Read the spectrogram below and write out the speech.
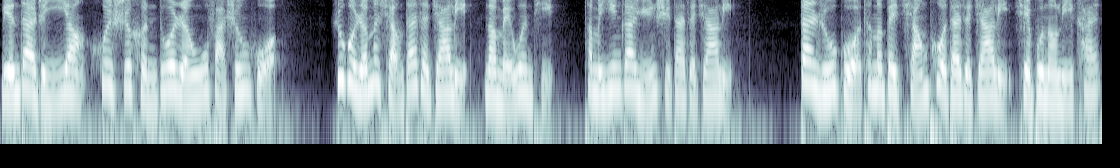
连带着一样会使很多人无法生活。如果人们想待在家里，那没问题，他们应该允许待在家里。但如果他们被强迫待在家里且不能离开，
